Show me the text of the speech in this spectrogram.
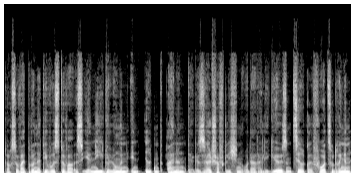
doch soweit Brunetti wusste, war es ihr nie gelungen, in irgendeinen der gesellschaftlichen oder religiösen Zirkel vorzudringen,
